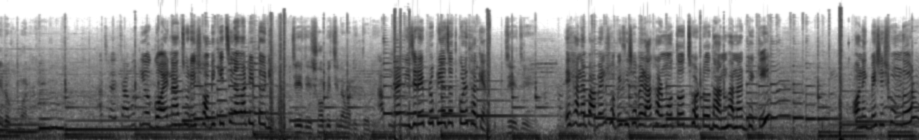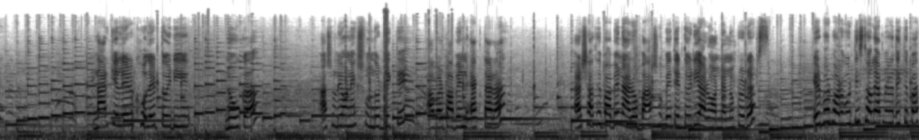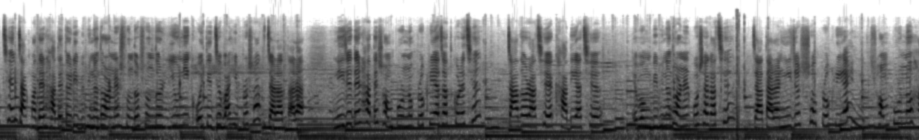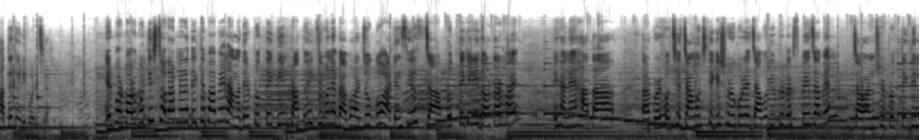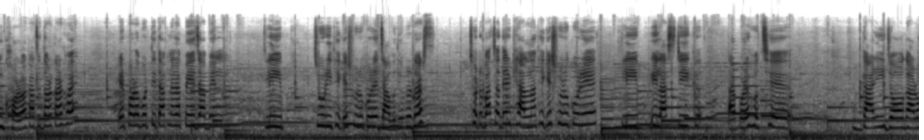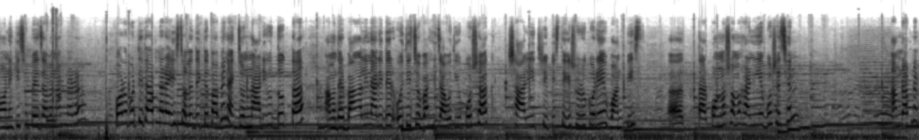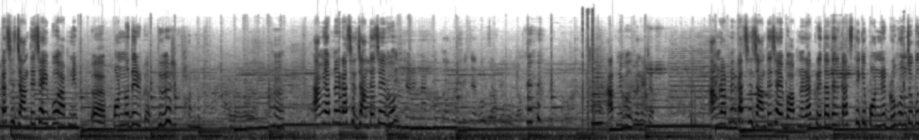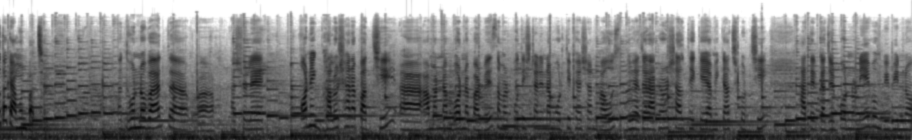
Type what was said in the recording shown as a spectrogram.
এইরকম আর কি। আচ্ছা যাবতীয় গয়না চুড়ি সবই কি চীনামাটির তৈরি? জি জি সবই চীনামাটির তৈরি। আপনারা নিজেরাই প্রক্রিয়াজাত করে থাকেন? জি জি। এখানে পাবেন শোপিস হিসেবে রাখার মতো ছোট ধান ভানার ঢেকি। অনেক বেশি সুন্দর। নারকেলের খোলের তৈরি নৌকা। আসলে অনেক সুন্দর দেখতে। আবার পাবেন একতারা আর সাথে পাবেন আরও বাঁশ ও বেতের তৈরি আরও অন্যান্য প্রোডাক্টস এরপর পরবর্তী স্থলে আপনারা দেখতে পাচ্ছেন চাকমাদের হাতে তৈরি বিভিন্ন ধরনের সুন্দর সুন্দর ইউনিক ঐতিহ্যবাহী পোশাক, যারা তারা নিজেদের হাতে সম্পূর্ণ প্রক্রিয়াজাত করেছে। চাদর আছে, খাদি আছে এবং বিভিন্ন ধরনের পোশাক আছে, যা তারা নিজস্ব প্রক্রিয়ায় সম্পূর্ণ হাতে তৈরি করেছে। এরপর পরবর্তী স্থলে আপনারা দেখতে পাবেন আমাদের প্রত্যেক দিন প্রাত্যহিক জীবনে ব্যবহারযোগ্য আটেন্সিলস যা প্রত্যেকেরই দরকার হয়। এখানে হাতা, তারপর হচ্ছে চামচ থেকে শুরু করে যাবতীয় প্রোডাক্টস পেয়ে যাবেন, যা মানুষের প্রত্যেক দিন ঘরোয়া কাজে দরকার হয়। এর পরবর্তীতে আপনারা পেয়ে যাবেন ক্লিপ চুড়ি থেকে শুরু করে যাবতীয় প্রোডাক্টস ছোট বাচ্চাদের খেলনা থেকে শুরু করে ক্লিপ ইলাস্টিক তারপরে হচ্ছে গাড়ি জগ আরও অনেক কিছু পেয়ে যাবেন আপনারা। পরবর্তীতে আপনারা এই স্টলে দেখতে পাবেন একজন নারী উদ্যোক্তা আমাদের বাঙালি নারীদের ঐতিহ্যবাহী যাবতীয় পোশাক শাড়ি থ্রি পিস থেকে শুরু করে ওয়ান পিস তার পণ্য সমাহার নিয়ে বসেছেন। আমরা আপনার কাছে জানতে চাইব আপনি পণ্যদের- হ্যাঁ, আমি আপনার কাছে জানতে চাইব। আপনি বলবেন এটা। আমরা আপনার কাছে জানতে চাইব আপনারা ক্রেতাদের কাছ থেকে পণ্যের গ্রহণযোগ্যতা কেমন পাচ্ছেন? ধন্যবাদ আসলে অনেক ভালো সাড়া পাচ্ছি। আমার নাম বর্ণা পারভেজ, আমার প্রতিষ্ঠানের নাম মূর্তি ফ্যাশন হাউস। দু হাজার আঠারো সাল থেকে আমি কাজ করছি হাতের কাজের পণ্য নিয়ে এবং বিভিন্ন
